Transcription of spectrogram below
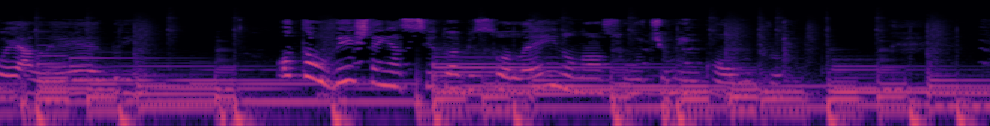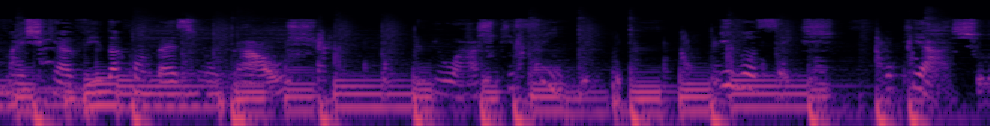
foi a lebre, ou talvez tenha sido Absolém no nosso último encontro. Mas que a vida acontece no caos, eu acho que sim. E vocês, o que acham?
